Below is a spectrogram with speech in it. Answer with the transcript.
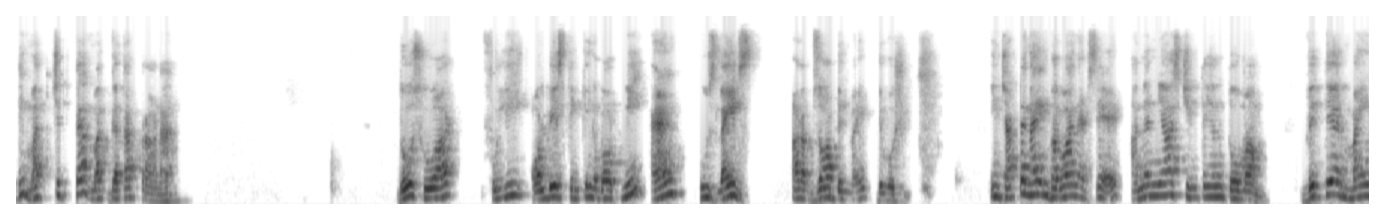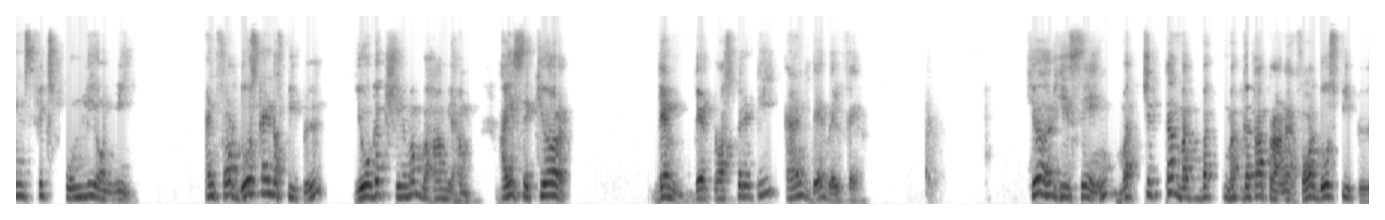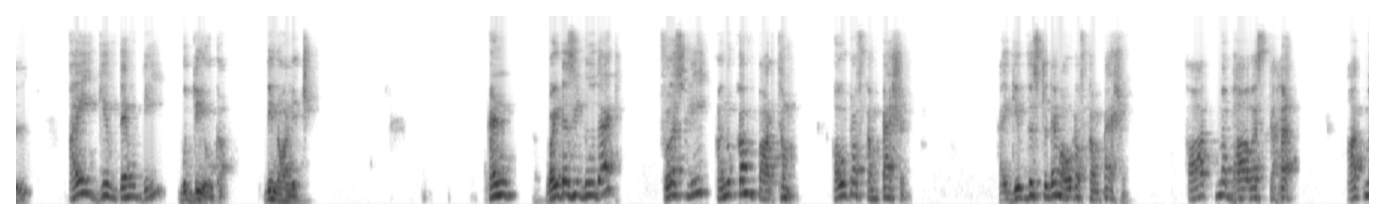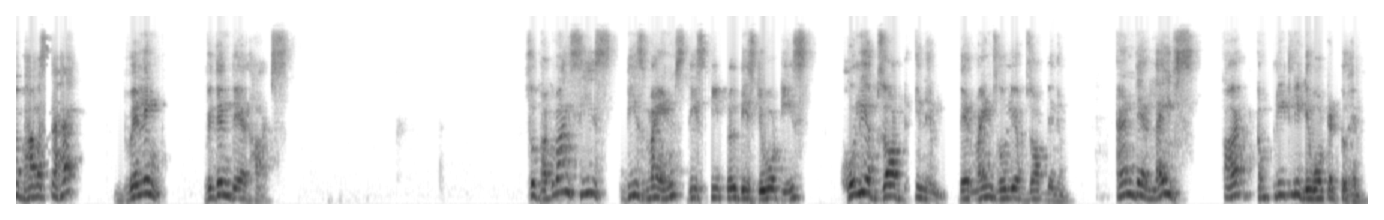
the matchitta matgata prana those who are fully always thinking about me and whose lives are absorbed in my devotion. In chapter 9 bhagavan had said ananyas chintayan tomam with their minds fixed only on me. And for those kind of people yoga kshemam vahamyaham i secure them their prosperity and their welfare here he is saying matchitta madgata prana for those people i give them the buddhi yoga the knowledge and why does he do that firstly anukam partham out of compassion I give this to them out of compassion. Atma bhavastaha. Atma bhavastaha, dwelling within their hearts. So Bhagavan sees these minds, these people, these devotees, wholly absorbed in him, their minds wholly absorbed in him, and their lives are completely devoted to him.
